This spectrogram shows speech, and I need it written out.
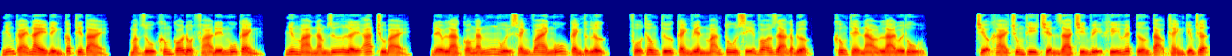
Những cái này đỉnh cấp thiên tài mặc dù không có đột phá đến ngũ cảnh, nhưng mà nắm giữ lấy át chủ bài, đều là có ngắn ngủi sánh vai ngũ cảnh thực lực, phổ thông tứ cảnh viên mãn tu sĩ võ giả gặp được, không thể nào là đối thủ. Triệu khải trung thi triển ra chín vị khí huyết tướng tạo thành kiếm trận,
